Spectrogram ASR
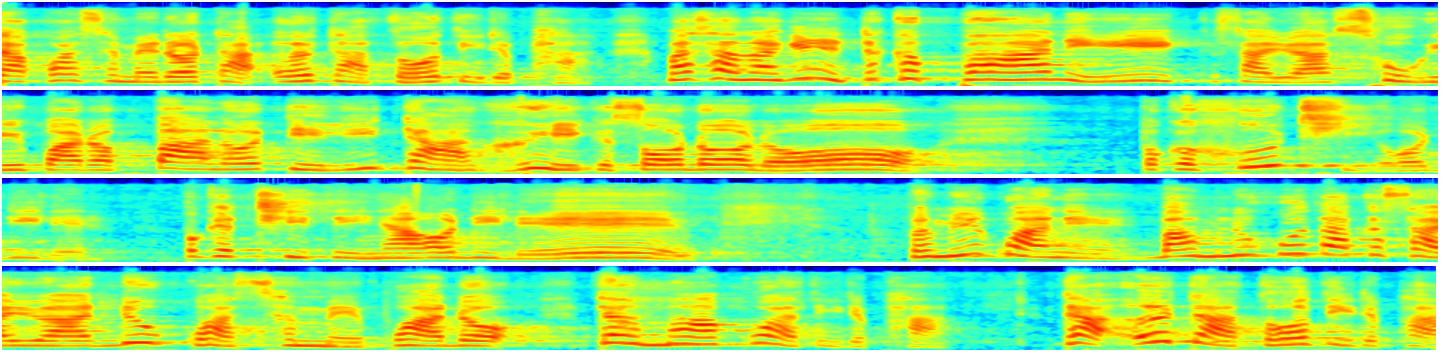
တာခွာစမေတော့တာအဲတာသောတီတဖာမဆန္ဒကင်းတကပါနေကစားရွာဆူကြီးပွားတော့ပါလောတီလီတာခေကစောတော့လောပကခုတီဩဒီလေပကတိတိနာဩဒီလေပမေကွာနေဘာမနုကိုတာကစားရွာလူကွာစမေပွားတော့ဓမ္မကွာတီတဖာဒါအဲတာသောတီတဖာ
